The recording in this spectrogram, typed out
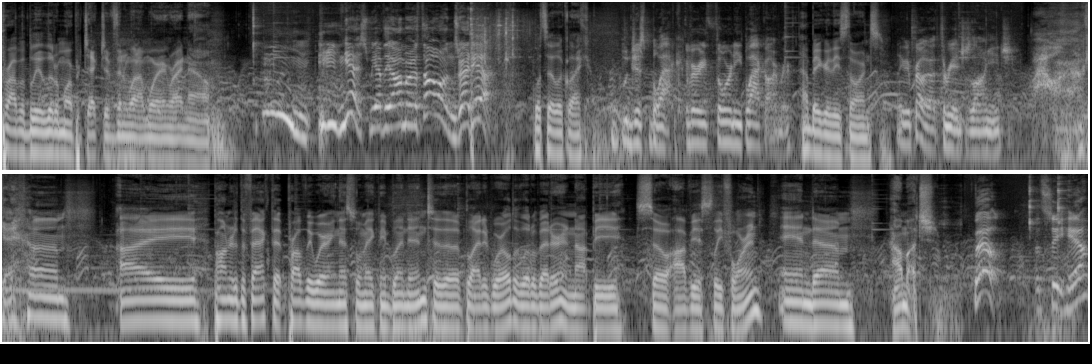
Probably a little more protective than what I'm wearing right now. Hmm, yes, we have the armor of thorns right here. What's that look like? Just black. Very thorny black armor. How big are these thorns? Like they're probably about three inches long each. Wow. Okay. Um, I pondered the fact that probably wearing this will make me blend into the blighted world a little better and not be so obviously foreign. And um, how much? Well, let's see here.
